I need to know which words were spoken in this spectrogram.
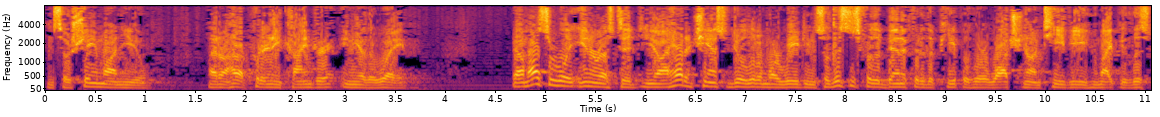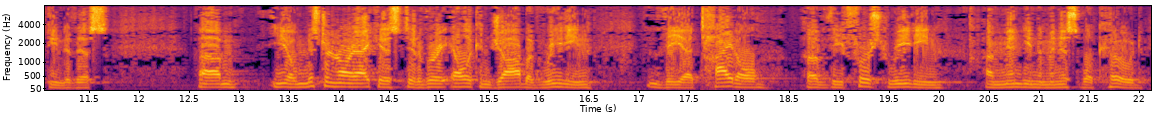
And so shame on you. I don't know how to put it any kinder, any other way. But I'm also really interested, you know, I had a chance to do a little more reading, so this is for the benefit of the people who are watching on TV who might be listening to this. Um, you know, Mr. Noriakis did a very elegant job of reading the uh, title of the first reading amending the municipal code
